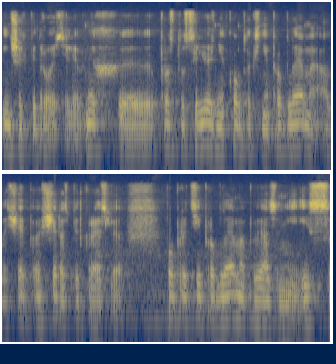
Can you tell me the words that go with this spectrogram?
інших підрозділів. В них е, просто серйозні комплексні проблеми, але ще ще раз підкреслюю, попри ці проблеми пов'язані із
